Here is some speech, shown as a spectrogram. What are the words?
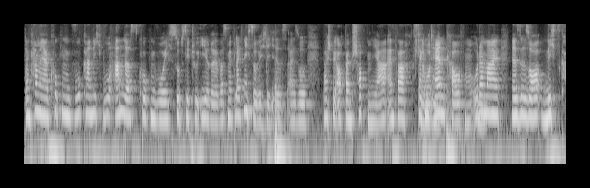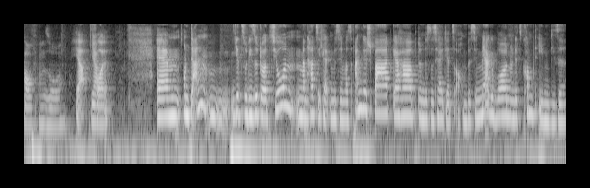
dann kann man ja gucken, wo kann ich woanders gucken, wo ich substituiere, was mir vielleicht nicht so wichtig ist. Also Beispiel auch beim Shoppen, ja, einfach Secondhand kaufen oder mhm. mal eine Saison nichts kaufen, so. Ja, ja. voll. Ähm, und dann jetzt so die Situation, man hat sich halt ein bisschen was angespart gehabt und es ist halt jetzt auch ein bisschen mehr geworden und jetzt kommt eben diese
